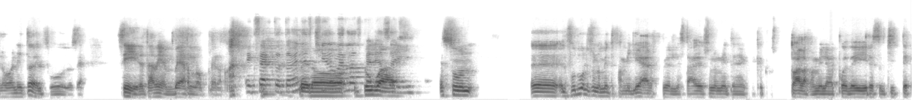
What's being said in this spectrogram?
lo bonito del fútbol, o sea, sí, está bien verlo, pero... Exacto, también es chido ver las peleas ahí. Es un, eh, el fútbol es un ambiente familiar, el estadio es un ambiente en el que pues, toda la familia puede ir, es el chiste,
